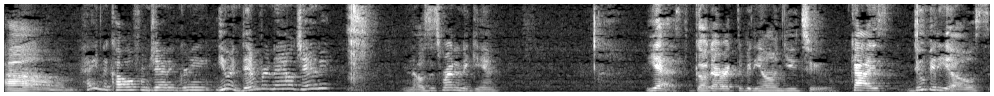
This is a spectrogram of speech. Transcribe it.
Um, hey Nicole from Janet Green. You in Denver now, Janet? Nose is running again. Yes, go direct the video on YouTube. Guys, do videos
